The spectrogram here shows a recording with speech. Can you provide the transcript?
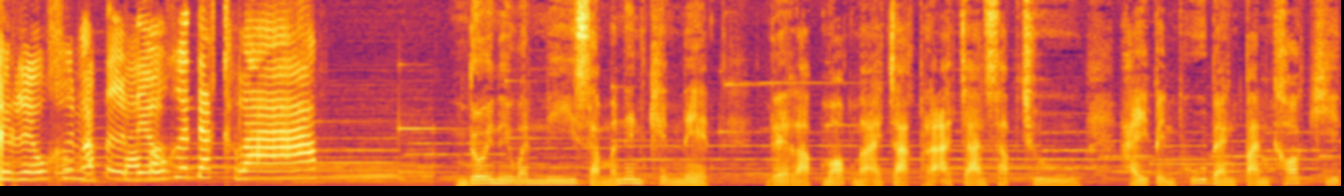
ตื่นเร็วขึ้นนะตื่นเร็วขึ้นนะครับ โดยในวันนี้สามเณรเคนเนตได้รับมอบหมายจากพระอาจารย์ซับชู ให้เป็นผู้แบ่งปันข้อคิด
